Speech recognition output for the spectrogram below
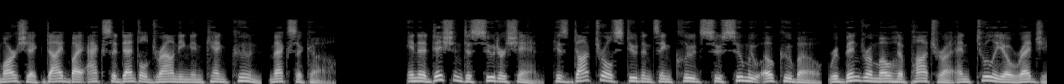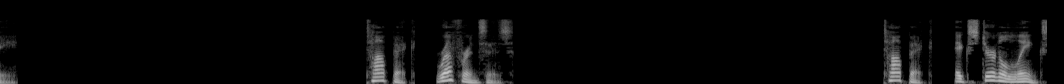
Marshak died by accidental drowning in Cancun, Mexico. In addition to Sudarshan, his doctoral students include Susumu Okubo, Rabindra Mohapatra and Tullio Regge. References. External links.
